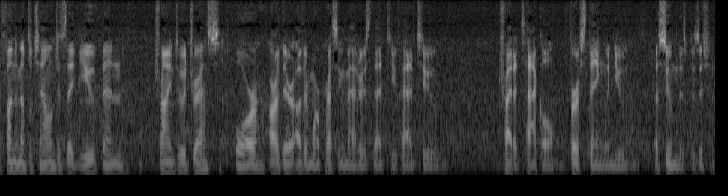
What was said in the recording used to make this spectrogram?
fundamental challenges that you've been trying to address, or are there other more pressing matters that you've had to try to tackle first thing when you assume this position?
